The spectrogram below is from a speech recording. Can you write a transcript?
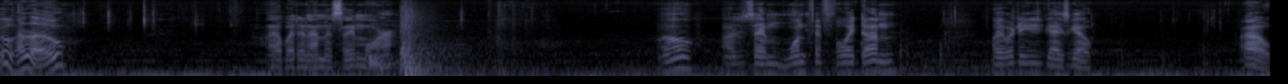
Oh, hello. I hope I didn't miss any more. Oh, I just am one fifth of the way done. Wait, where do you guys go? Oh.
